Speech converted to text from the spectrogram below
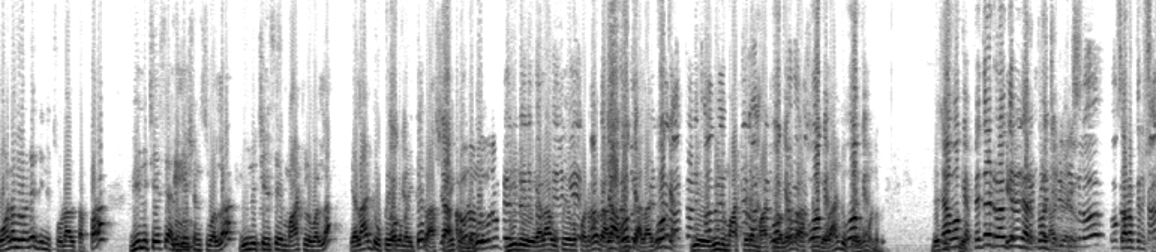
కోణంలోనే దీన్ని చూడాలి తప్ప వీళ్ళు చేసే అలిగేషన్స్ వల్ల వీళ్ళు చేసే మాటల వల్ల ఎలాంటి ఉపయోగం. అయితే రాష్ట్రానికి. ఉండదు వీళ్ళు ఎలా ఉపయోగపడరో రాష్ట్రానికి అలాగే వీళ్ళు మాట్లాడే మాటల వల్ల రాష్ట్రానికి ఎలాంటి ఉపయోగం. ఉండదు ఓకే గారు క్లోజ్ ఒక నిమిషం. గారు నిమిషం.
